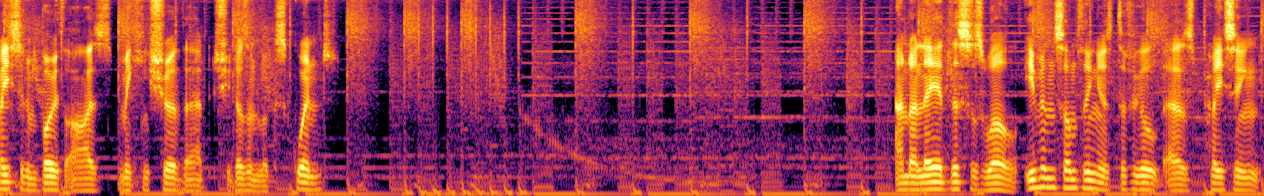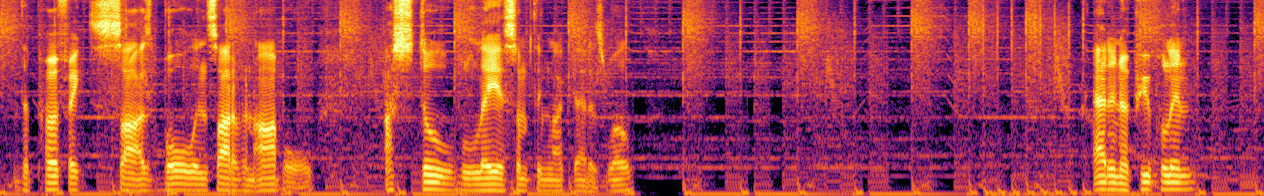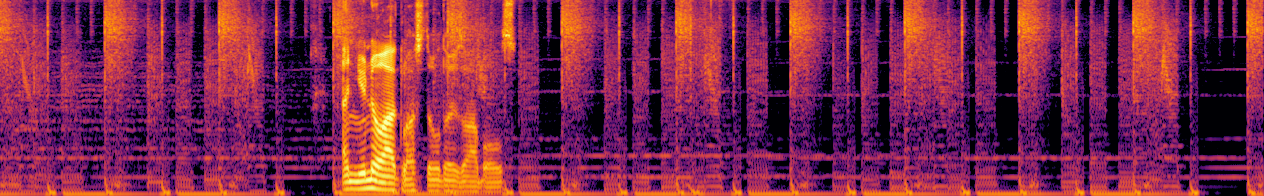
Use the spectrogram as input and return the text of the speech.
Place it in both eyes, making sure that she doesn't look squint. And I layered this as well. Even something as difficult as placing the perfect sized ball inside of an eyeball I still will layer something like that as well. Add in a pupil in. And you know I glossed all those eyeballs.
